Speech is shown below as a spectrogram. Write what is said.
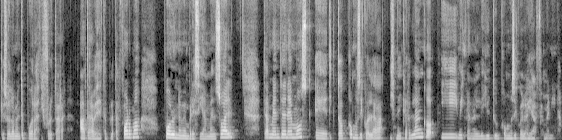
que solamente podrás disfrutar a través de esta plataforma por una membresía mensual. También tenemos eh, TikTok como psicóloga Sneaker Blanco y mi canal de YouTube como Psicología Femenina.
